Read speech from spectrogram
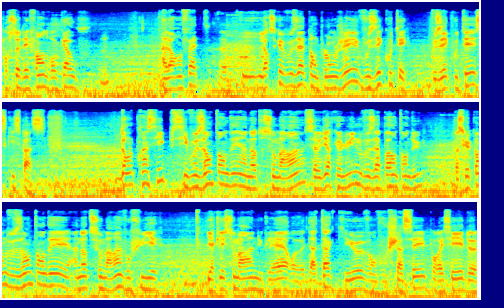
pour se défendre au cas où. Mmh. Alors en fait, euh, lorsque vous êtes en plongée, vous écoutez, vous écoutez ce qui se passe. Dans le principe, si vous entendez un autre sous-marin, ça veut dire que lui ne vous a pas entendu. Parce que quand vous entendez un autre sous-marin, vous fuyez. Il n'y a que les sous-marins nucléaires euh, d'attaque qui, eux, vont vous chasser pour essayer de,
